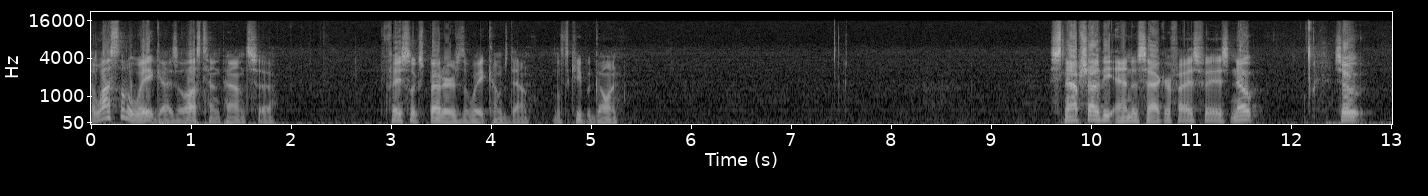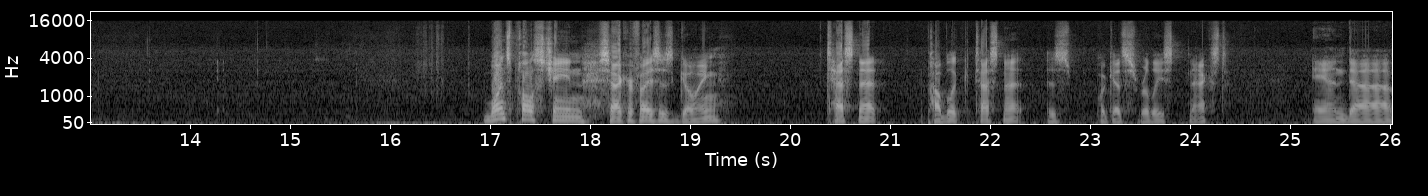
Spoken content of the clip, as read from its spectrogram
I lost a little weight, guys. I lost 10 pounds, so face looks better as the weight comes down. Let's keep it going. Snapshot at the end of sacrifice phase? Nope. So once PulseChain sacrifice is going, testnet, public testnet is what gets released next. And uh,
